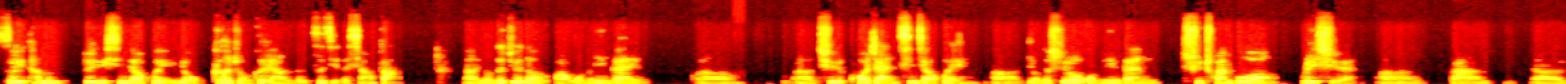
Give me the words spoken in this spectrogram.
所以他们对于新教会有各种各样的自己的想法啊，有的觉得啊，我们应该呃。呃，去扩展新教会啊，有的时候我们应该去传播瑞学啊，把呃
